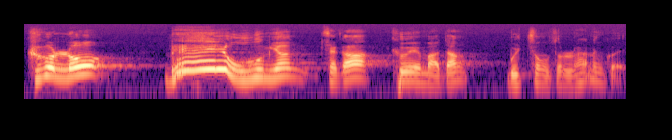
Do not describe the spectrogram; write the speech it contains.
그걸로 매일 오후면 제가 교회 마당 물 청소를 하는 거예요.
